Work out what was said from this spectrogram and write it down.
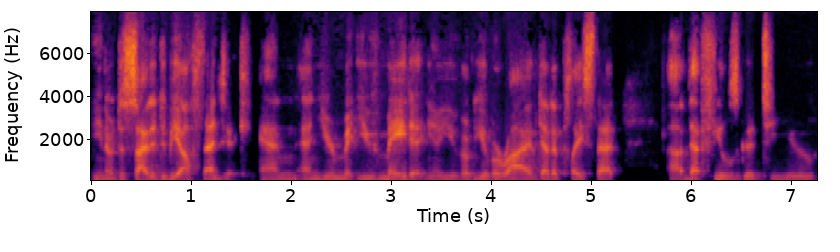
you know decided to be authentic and and you're you've made it you know you've you've arrived at a place that uh, that feels good to you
